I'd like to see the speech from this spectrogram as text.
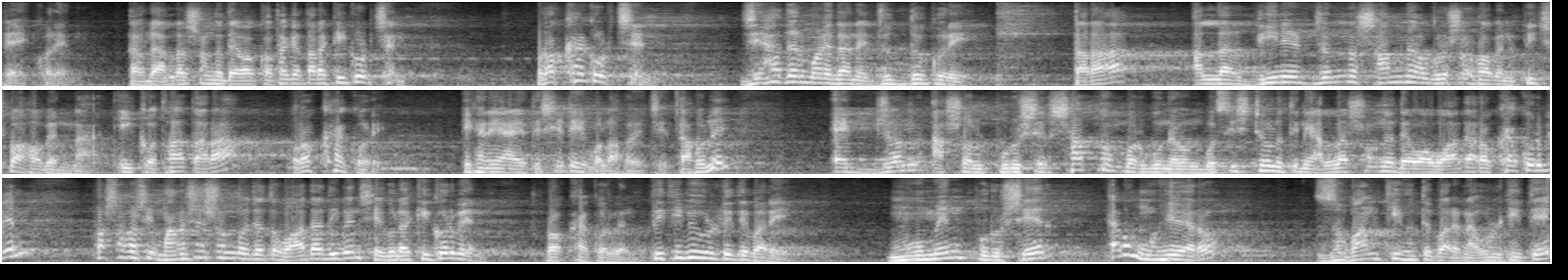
ব্যয় করেন। তাহলে আল্লাহর সঙ্গে দেওয়া কথাকে তারা কি করছেন? রক্ষা করছেন। জেহাদের ময়দানে যুদ্ধ করে তারা আল্লাহর দিনের জন্য সামনে অগ্রসর হবেন, পিছপা হবেন না। এই কথা তারা রক্ষা করে। এখানে আয়তে সেটাই বলা হয়েছে। তাহলে একজন আসল পুরুষের সাত নম্বর গুণ এবং বৈশিষ্ট্য হলো তিনি আল্লাহর সঙ্গে দেওয়া ওয়াদা রক্ষা করবেন। পাশাপাশি মানুষের সঙ্গে যত ওয়াদা দিবেন, সেগুলো কি করবেন? রক্ষা করবেন। পৃথিবী উল্টিতে পারে। মোমেন পুরুষের এবং মহিলারও জবান কি হতে পারে না, উল্টিতে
